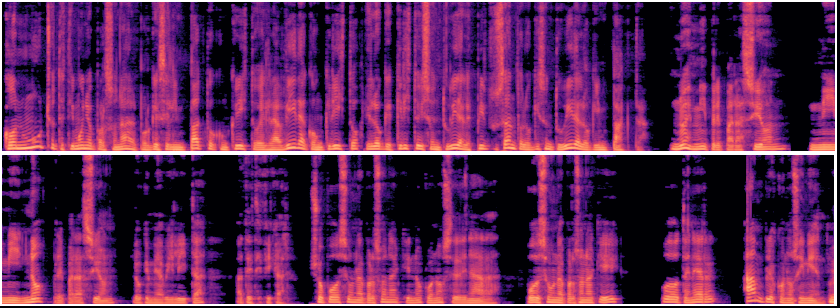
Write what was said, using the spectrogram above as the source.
Con mucho testimonio personal, porque es el impacto con Cristo, es la vida con Cristo, es lo que Cristo hizo en tu vida, el Espíritu Santo lo que hizo en tu vida, lo que impacta. No es mi preparación ni mi no preparación lo que me habilita a testificar. Yo puedo ser una persona que no conoce de nada. Puedo ser una persona que puedo tener amplios conocimientos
